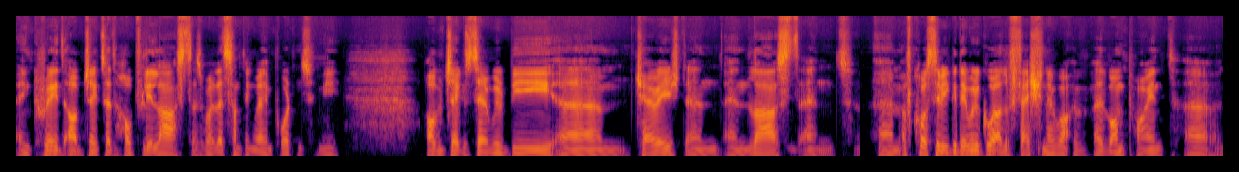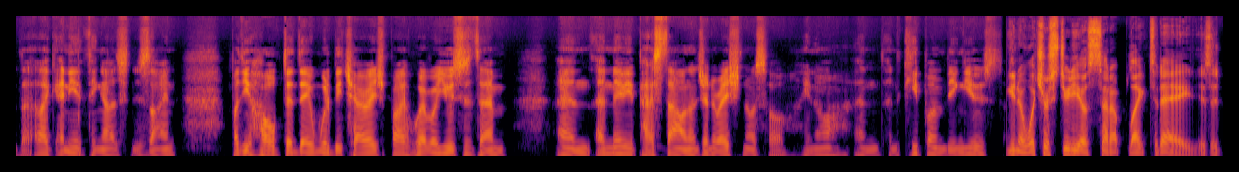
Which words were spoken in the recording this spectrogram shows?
and create objects that hopefully last as well. That's something very important to me. Objects that will be um, cherished and, and last. And um, of course, they will, they will go out of fashion at one, at one point, uh, like anything else in design. But you hope that they will be cherished by whoever uses them and and maybe pass down a generation or so, you know, and and keep on being used. You know, what's your studio setup like today? Is it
